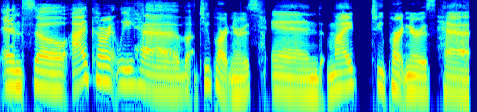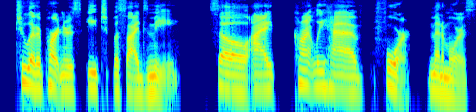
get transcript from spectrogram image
And so I currently have two partners, and my two partners have two other partners each besides me. So I currently have four metamors.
